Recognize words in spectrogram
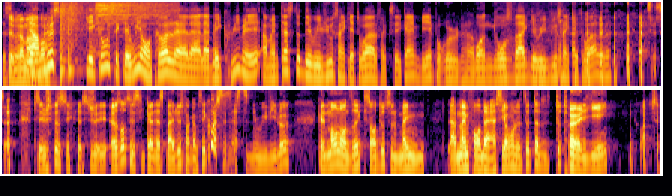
C'est vraiment Puis en bon. plus, ce qui est cool, c'est que oui, on troll la, la, la bakery, mais en même temps, c'est toutes des reviews 5 étoiles. Fait que c'est quand même bien pour eux, là, avoir une grosse vague de reviews 5 étoiles. c'est ça. C'est juste. Eux autres, s'ils connaissent pas juste, comme c'est quoi ces astuces de review-là Que le monde, on dirait qu'ils sont tous sur le même, la même fondation. Là. T'as tout un lien. mais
